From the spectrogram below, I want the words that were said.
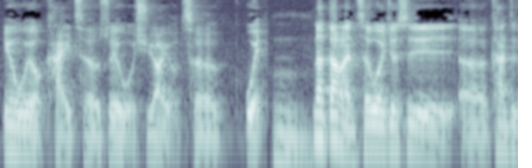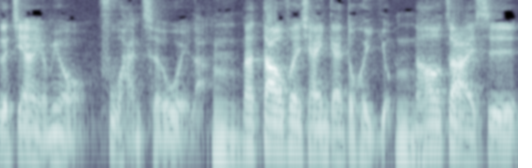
因为我有开车，所以我需要有车位。嗯，那当然车位就是呃看这个建案有没有富含车位啦。嗯，那大部分现在应该都会有。嗯，然后再来是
